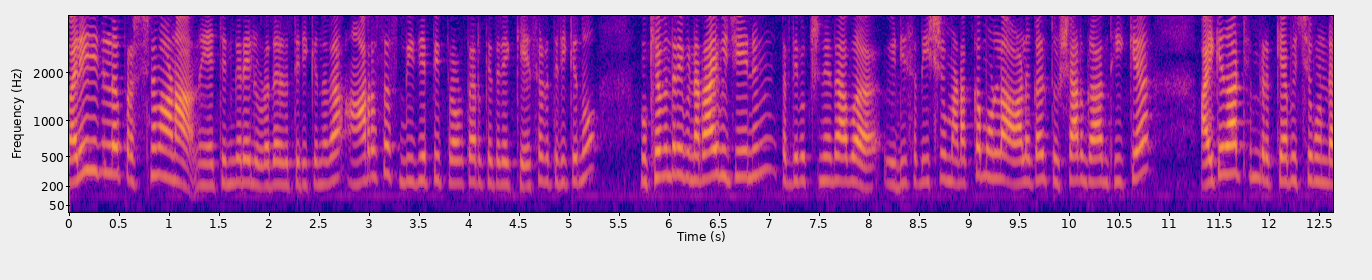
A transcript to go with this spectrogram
വലിയ രീതിയിലുള്ള പ്രശ്നമാണ് നെയ്യാറ്റിൻകരയിൽ ഉടലെടുത്തിരിക്കുന്നത്. R S S B J P പ്രവർത്തകർക്കെതിരെ കേസെടുത്തിരിക്കുന്നു. മുഖ്യമന്ത്രി പിണറായി വിജയനും പ്രതിപക്ഷ നേതാവ് വി ഡി സതീശനും അടക്കമുള്ള ആളുകൾ തുഷാർ ഗാന്ധിക്ക് ഐക്യദാർഢ്യം പ്രഖ്യാപിച്ചുകൊണ്ട്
